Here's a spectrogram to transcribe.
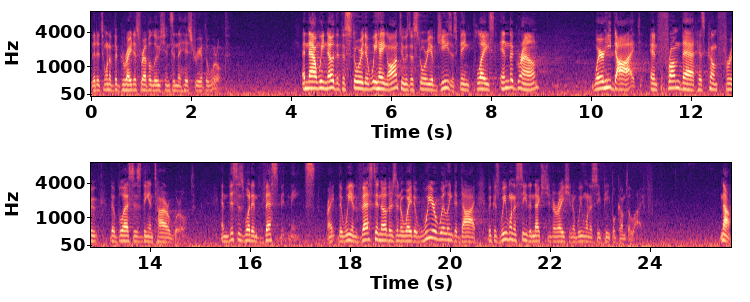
that it's one of the greatest revolutions in the history of the world. And now we know that the story that we hang on to is a story of Jesus being placed in the ground where he died, and from that has come fruit that blesses the entire world. And this is what investment means right? That we invest in others in a way that we are willing to die because we want to see the next generation and we want to see people come to life. Now,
